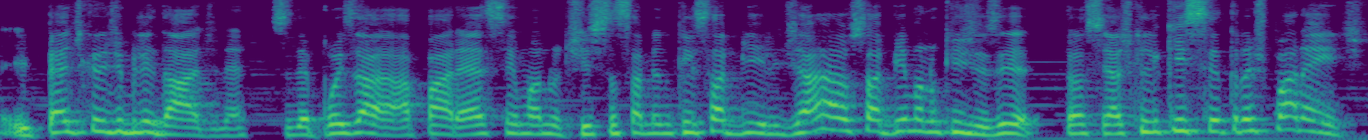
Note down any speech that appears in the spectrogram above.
E pede credibilidade, né? Se depois aparece uma notícia sabendo que ele sabia. Ele diz, ah, eu sabia, mas não quis dizer. Então, assim, acho que ele quis ser transparente.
